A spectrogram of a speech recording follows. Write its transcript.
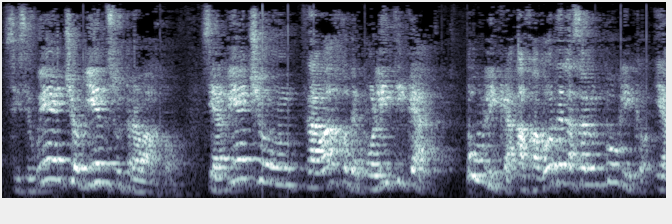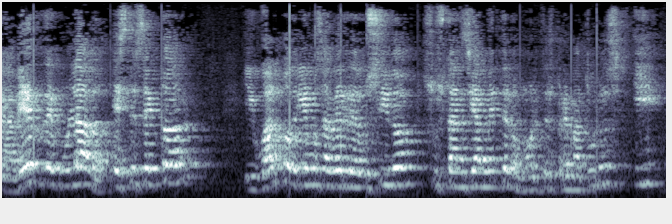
si se hubiera hecho bien su trabajo, si había hecho un trabajo de política pública a favor de la salud pública y haber regulado este sector, igual podríamos haber reducido sustancialmente los muertes prematuros y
